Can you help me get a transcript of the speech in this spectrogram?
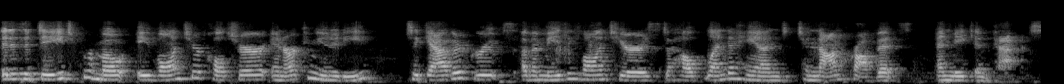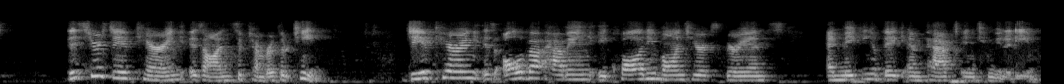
It is a day to promote a volunteer culture in our community to gather groups of amazing volunteers to help lend a hand to nonprofits and make impact. This year's Day of Caring is on September 13th. Day of Caring is all about having a quality volunteer experience and making a big impact in community.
